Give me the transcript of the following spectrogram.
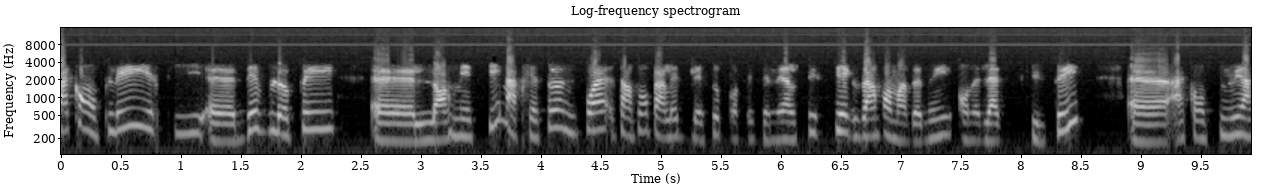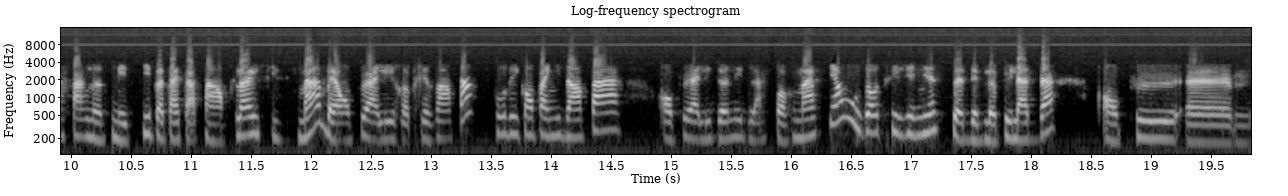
s'accomplir puis développer leur métier. Mais après ça, une fois, tantôt on parlait de blessures professionnelles. si, exemple, à un moment donné, on a de la difficulté, euh, à continuer à faire notre métier peut-être à temps plein physiquement, ben on peut aller représentant pour des compagnies dentaires, on peut aller donner de la formation aux autres hygiénistes, développer là-dedans. On peut euh,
